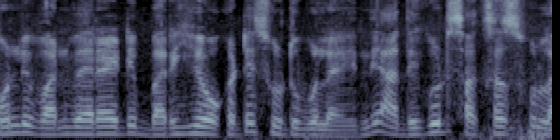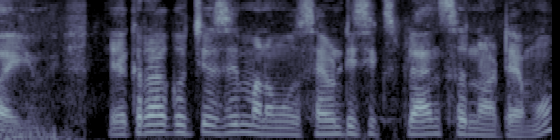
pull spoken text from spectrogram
ఓన్లీ వన్ వెరైటీ బర్హీ ఒకటి సూటబుల్ అయింది. అది కూడా సక్సెస్ఫుల్ అయింది. ఎకరాకు వచ్చేసి మనం సెవెంటీ సిక్స్ ప్లాంట్స్ నాటాము.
